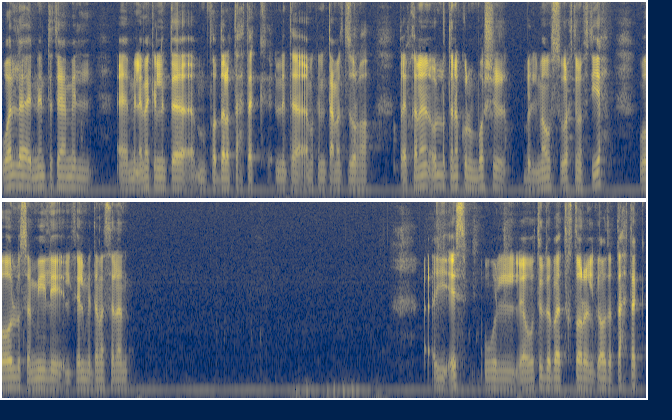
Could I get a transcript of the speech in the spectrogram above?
ولا إن أنت تعمل آه، من الأماكن اللي أنت مفضلة بتاعتك اللي أنت الأماكن اللي أنت عمال تزورها؟ طيب خلينا نقول له تنقل مباشر بالماوس ولوحة المفاتيح وأقول له سمي لي الفيلم ده مثلا. أي اسم وال... وتبدأ بقى تختار الجودة بتاعتك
